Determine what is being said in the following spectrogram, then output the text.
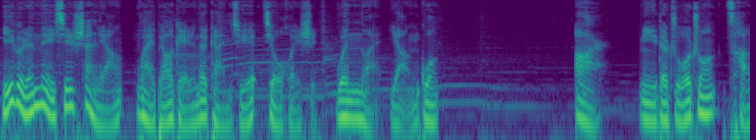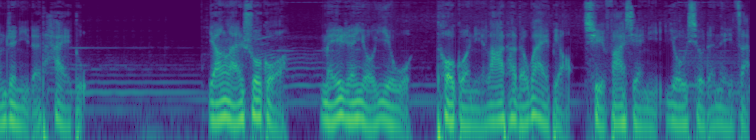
一个人内心善良，外表给人的感觉就会是温暖阳光。二，你的着装藏着你的态度。杨澜说过：“没人有义务透过你邋遢的外表去发现你优秀的内在。”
